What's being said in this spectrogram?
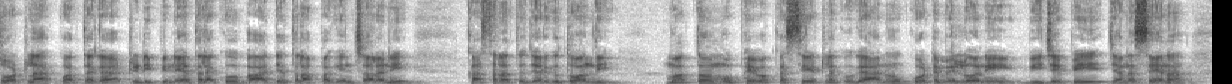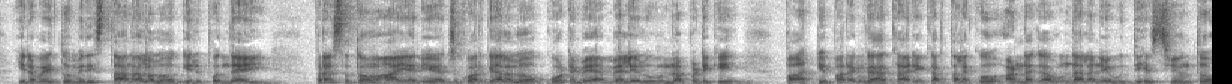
చోట్ల కొత్తగా టీడీపీ నేతలకు బాధ్యతలు అప్పగించాలని కసరత్తు జరుగుతోంది. మొత్తం ముప్పై ఒక్క సీట్లకు గాను కూటమిలోని బీజేపీ జనసేన ఇరవై తొమ్మిది స్థానాలలో గెలుపొందాయి. ప్రస్తుతం ఆయా నియోజకవర్గాలలో కూటమి ఎమ్మెల్యేలు ఉన్నప్పటికీ పార్టీ పరంగా కార్యకర్తలకు అండగా ఉండాలనే ఉద్దేశ్యంతో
